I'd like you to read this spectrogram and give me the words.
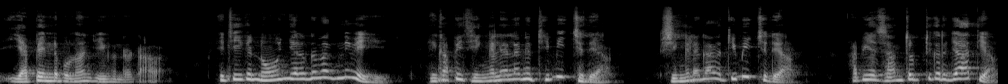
යැපෙන්න පුළුවන් ජීවන රටාවක්. ඉතින් ඒක නෝන්ජල්කමක් නෙවෙයි. ඒක අපි සිංහලයන් ළඟ තිබිච්ච දෙයක්. සිංහල ගාව තිබිච්ච දෙයක්. අපි ඒ සන්තුෂ්ටි කර જાතියක්.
